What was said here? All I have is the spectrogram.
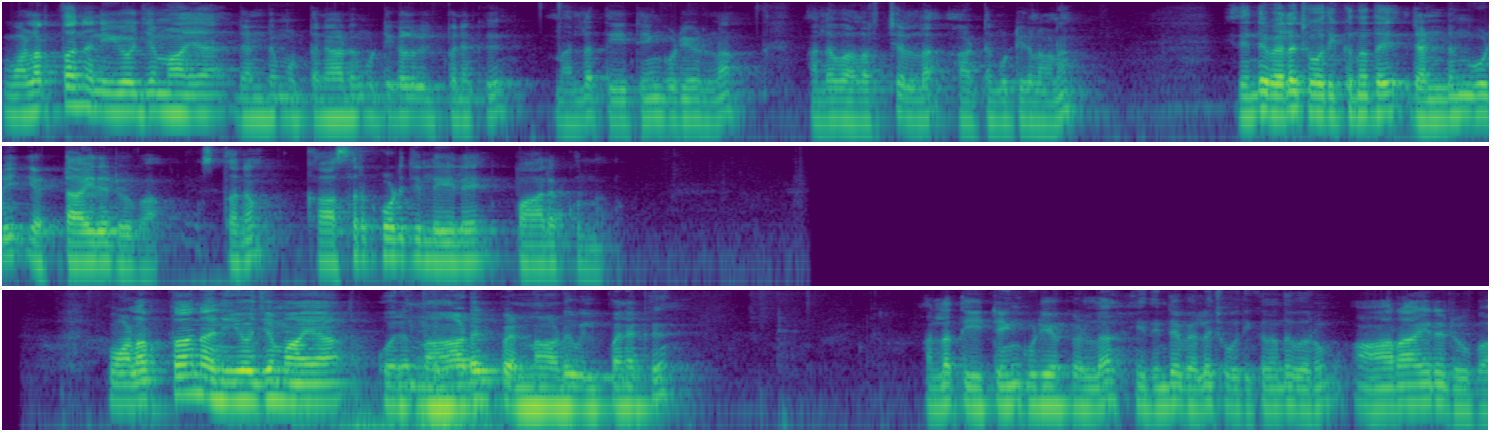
വളർത്താൻ അനുയോജ്യമായ രണ്ട് മുട്ടനാടും കുട്ടികൾ വിൽപ്പനക്ക് നല്ല തീറ്റയും കൂടിയുള്ള നല്ല വളർച്ചയുള്ള ആട്ടിൻകുട്ടികളാണ് ഇതിന്റെ വില ചോദിക്കുന്നത് രണ്ടും കൂടി എട്ടായിരം രൂപ. സ്ഥലം കാസർഗോഡ് ജില്ലയിലെ പാലക്കുന്ന്. വളർത്താൻ അനുയോജ്യമായ ഒരു നാടൻ പെണ്ണാട് വിൽപ്പനക്ക് നല്ല തീറ്റയും കൂടിയൊക്കെ ഉള്ള ഇതിന്റെ വില ചോദിക്കുന്നത് വെറും ആറായിരം രൂപ.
